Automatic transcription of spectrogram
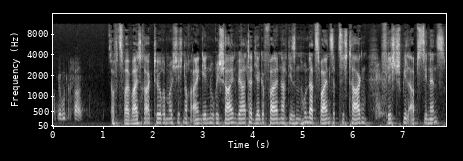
Hat mir gut gefallen. Auf zwei weitere Akteure möchte ich noch eingehen. Nuri Schein, wie hat er dir gefallen nach diesen 172 Tagen Pflichtspielabstinenz?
